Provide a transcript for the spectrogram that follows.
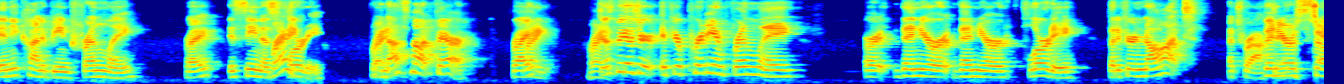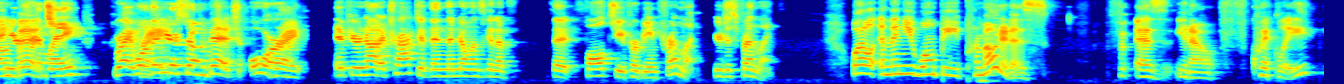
any kind of being friendly, right, is seen as right. flirty. Right. And that's not fair, right? Right. Right. Just because you're if you're pretty and friendly, or then you're then you're flirty. But if you're not attractive, then you're a stone you're bitch. Friendly, right. Well, right. then you're a stone bitch. Or right. if you're not attractive, then then no one's gonna that fault you for being friendly. You're just friendly. Well, and then you won't be promoted as as you know quickly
